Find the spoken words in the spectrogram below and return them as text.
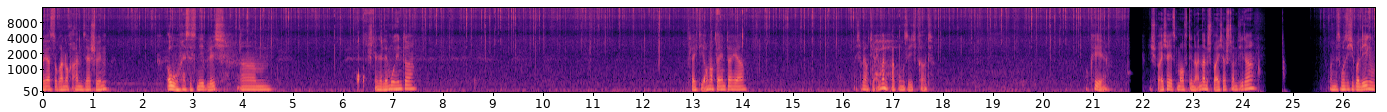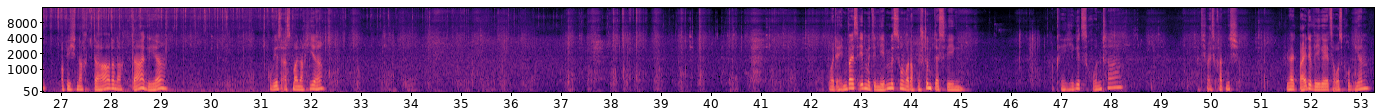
Feuer ist sogar noch an, sehr schön. Oh, es ist neblig. Ähm, schnell eine Limo hinter. Vielleicht die auch noch dahinterher. Ich habe ja noch die Einwandpackung, sehe ich gerade. Okay. Ich speichere jetzt mal auf den anderen Speicherstand wieder. Und jetzt muss ich überlegen, ob ich nach da oder nach da gehe probiere es erstmal nach hier. Aber der Hinweis eben mit den Nebenmissionen war doch bestimmt deswegen. Okay, hier geht's runter. Ich weiß gerade nicht. Ich will halt beide Wege jetzt ausprobieren.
